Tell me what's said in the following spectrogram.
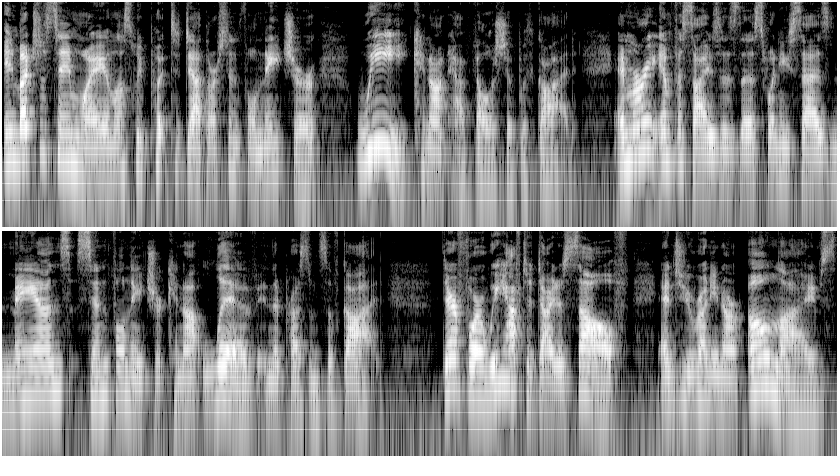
In much the same way, unless we put to death our sinful nature, we cannot have fellowship with God. And Murray emphasizes this when he says, Man's sinful nature cannot live in the presence of God. Therefore, we have to die to self and to running our own lives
